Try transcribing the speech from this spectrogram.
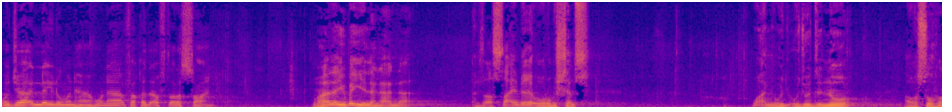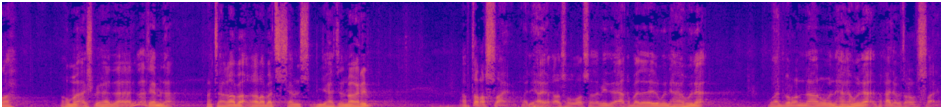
وجاء الليل من ها هنا فقد أفطر الصائم. وهذا يبين لنا أن الصائم بغير غروب الشمس وأن وجود النور أو الصفرة أو ما أشبه ذلك لا تمنع. متى غاب غربت الشمس من جهة المغرب أفطر الصائم. ولهذا قال صلى الله عليه وسلم إذا أقبل الليل من ها هنا وأدبر النار من ها هنا فقد أفطر الصائم.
